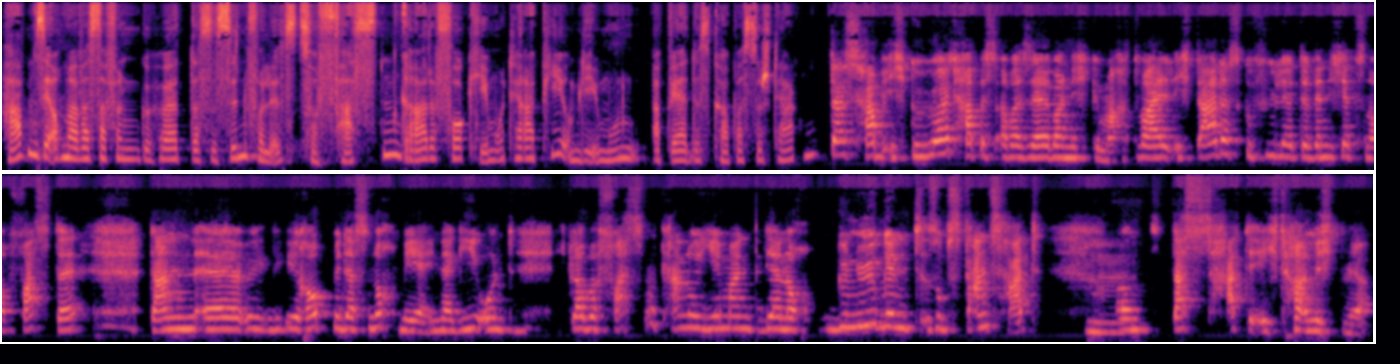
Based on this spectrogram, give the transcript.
Haben Sie auch mal was davon gehört, dass es sinnvoll ist zu fasten, gerade vor Chemotherapie, um die Immunabwehr des Körpers zu stärken? Das habe ich gehört, habe es aber selber nicht gemacht, weil ich da das Gefühl hätte, wenn ich jetzt noch faste, dann äh, raubt mir das noch mehr Energie. Und ich glaube, Fasten kann nur jemand, der noch genügend Substanz hat, Mhm. Und das hatte ich da nicht mehr.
